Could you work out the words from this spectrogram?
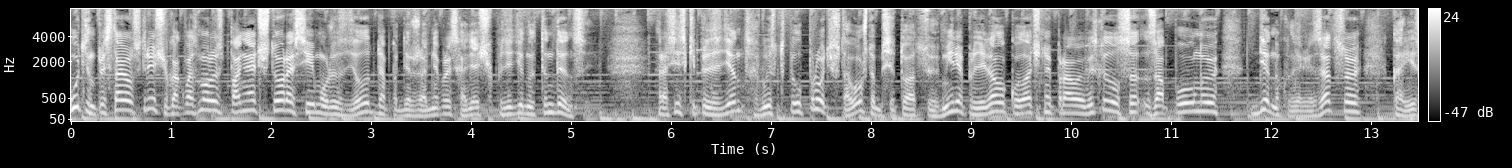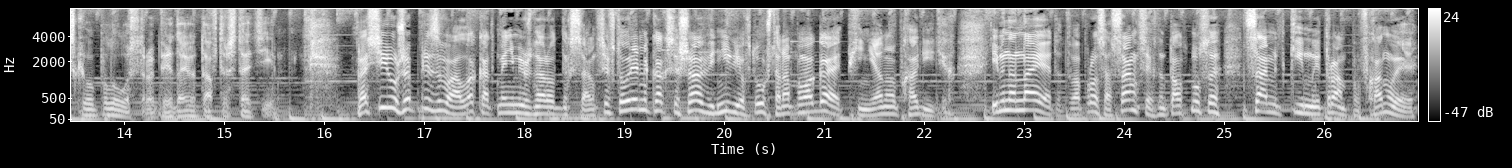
Путин представил встречу как возможность понять, что Россия может сделать для поддержания происходящих позитивных тенденций. Российский президент выступил против того, чтобы ситуацию в мире определяло кулачное право и высказался за полную денуклеаризацию Корейского полуострова, передает автор статьи. Россия уже призвала к отмене международных санкций, в то время как США обвинили ее в том, что она помогает Пхеньяну обходить их. Именно на этот вопрос о санкциях натолкнулся саммит Кима и Трампа в Ханое.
